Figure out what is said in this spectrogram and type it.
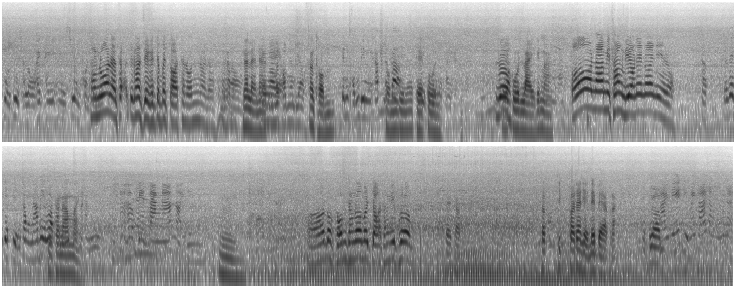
ช่วงที่ชะลอให้ให้ให้เชื่อมก่อนทางโน้นน่ะที่เขาเสียจะไปต่อถนนน่ะนะ ครับนั่นแหละนะยังไงทำอย่างเดียวต้องถม เป็นถมดินครับแล้วถมก็ดินแล้วเทปูน ลงไปครับเลเทอปูนไหลขึ้นมา อ๋อน้ำมีท่องเดียวน้อยๆนี่เหรอ ครับแล้วก็จะเปลี่ยนช่องน้ำให้รอดเปลี่ยนช่องน้ำใหม่ทางนี้เปลี่ยนทางน้ำหน่อยนึงอืมอ๋อต้องถมทางโน้นมาเจาะทางนี้เพิ่มใช่ครับครับที่พระท่านเห็นในแบบนะเพิ่มหลายเมตรอยู่ไหมคะทางนู้นอะ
